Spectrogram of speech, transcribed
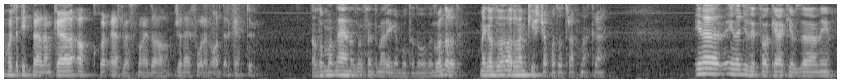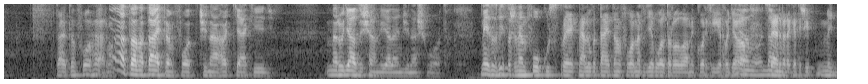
hogyha tippelnem kell, akkor ez lesz majd a Jedi Fallen Order 2. azon, nem, azon szerintem már régebb óta dolgozom. Gondolod? Meg az, arra nem kis csapatot raknak rá. Én, én egy izét tudok elképzelni. Titanfall 3? Hát talán a Titanfall-t csinálhatják így. Mert ugye az is Unreal engine volt. Nézd, az biztos, hogy nem fókusz projekt náluk a Titanfall, mert ugye volt arról valamikor hír, hogy a hogy nem- szervereket is itt, mit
